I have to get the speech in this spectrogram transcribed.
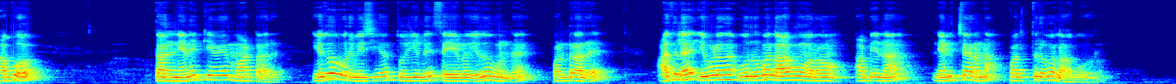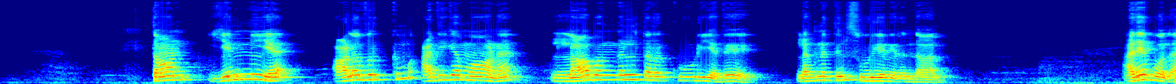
அப்போது தான் நினைக்கவே மாட்டார். ஏதோ ஒரு விஷயம் தொழில் செயலோ ஏதோ ஒன்று பண்ணுறாரு அதில் இவ்வளோ ஒரு ரூபா லாபம் வரும் அப்படின்னா நினச்சாருன்னா பத்து ரூபா லாபம் வரும். தான் எண்ணிய அளவிற்கும் அதிகமான லாபங்கள் தரக்கூடியது. லக்னத்தில் சூரியன் இருந்தால். அதே போல்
